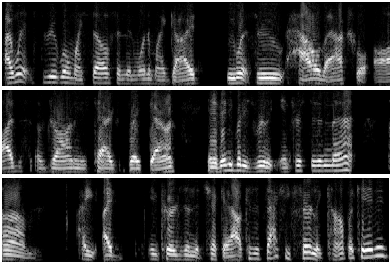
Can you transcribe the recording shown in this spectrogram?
I went through well myself, and then one of my guides. We went through how the actual odds of drawing these tags break down, and if anybody's really interested in that, um, I I encourage them to check it out because it's actually fairly complicated.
